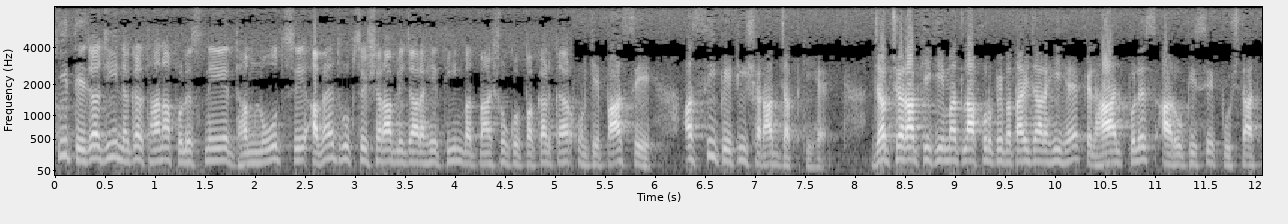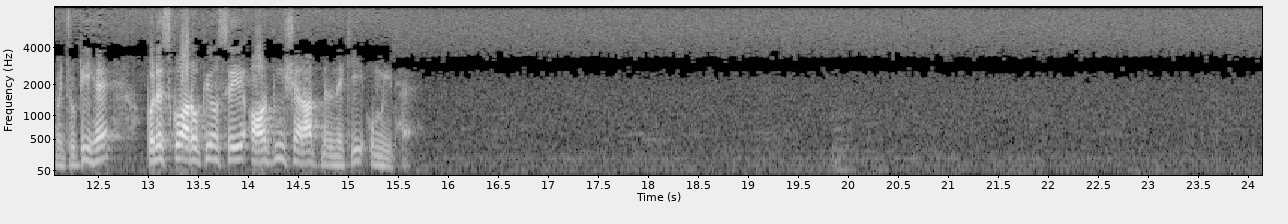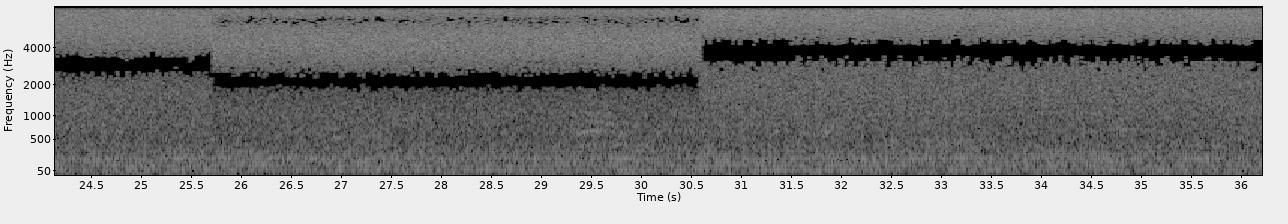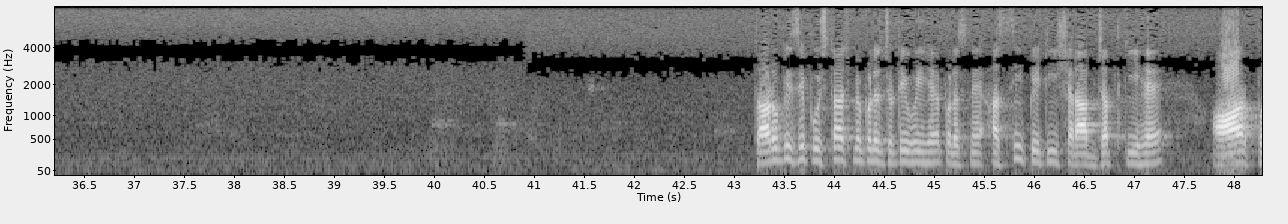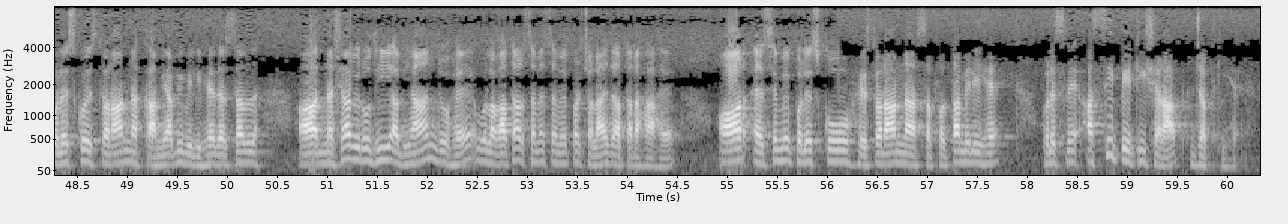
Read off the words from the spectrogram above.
की तेजाजी नगर थाना पुलिस ने धमनोद से अवैध रूप से शराब ले जा रहे तीन बदमाशों को पकड़कर उनके पास से 80 पेटी शराब जब्त की है। जब शराब की कीमत लाखों रुपए बताई जा रही है, फ़िलहाल पुलिस आरोपी से पूछताछ में जुटी है। पुलिस को आरोपियों से और भी शराब मिलने की उम्मीद है। तो आरोपी से पूछताछ में पुलिस जुटी हुई है। पुलिस ने 80 पेटी शराब जब्त की है और पुलिस को इस दौरान कामयाबी मिली है। दरअसल नशा विरोधी अभियान जो है, वो लगातार समय समय पर चलाया जाता रहा है और ऐसे में पुलिस को इस दौरान सफलता मिली है। पुलिस ने 80 पेटी शराब जब्त की है।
